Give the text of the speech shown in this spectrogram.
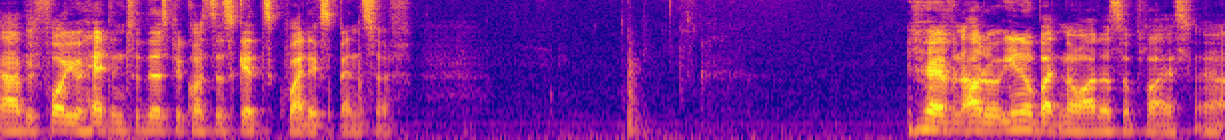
uh, before you head into this because this gets quite expensive. You have an Arduino but no other supplies. Yeah.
